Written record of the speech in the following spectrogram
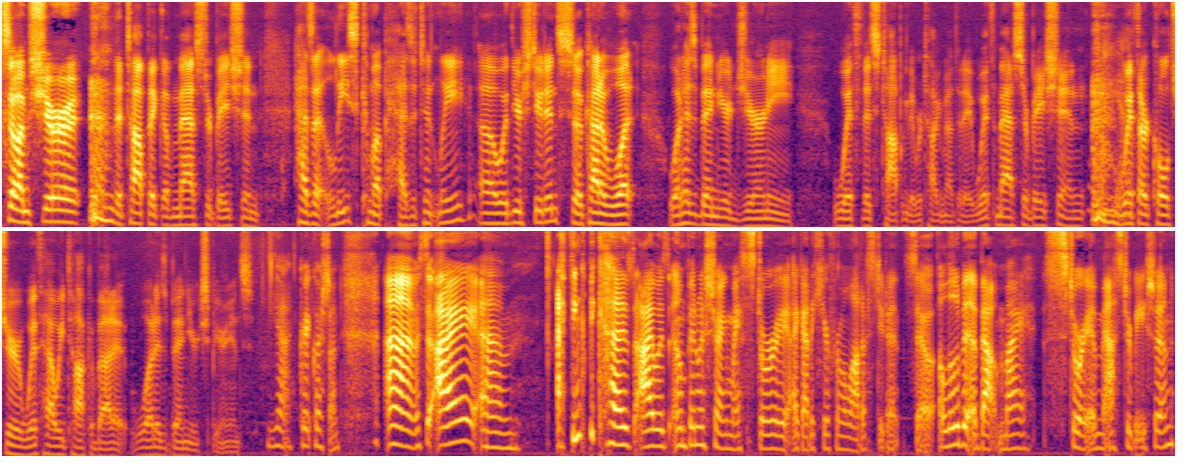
so I'm sure the topic of masturbation has at least come up hesitantly uh, with your students. So kind of what what has been your journey with this topic that we're talking about today, with masturbation, yeah. with our culture, with how we talk about it? What has been your experience? Yeah, great question. Um, so I. Um, I think because I was open with sharing my story, I got to hear from a lot of students. So, a little bit about my story of masturbation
